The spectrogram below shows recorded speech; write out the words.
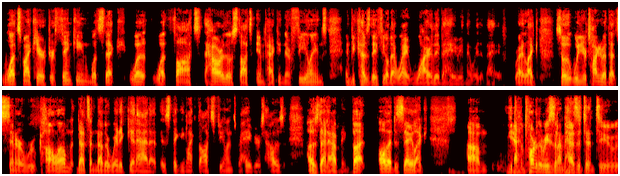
What's my character thinking? What's that what what thoughts how are those thoughts impacting their feelings? And because they feel that way why are they behaving the way they behave? Right? Like so when you're talking about that center root column that's another way to get at it is thinking like thoughts feelings behaviors how is how is that happening? But all that to say like um yeah, part of the reason I'm hesitant to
